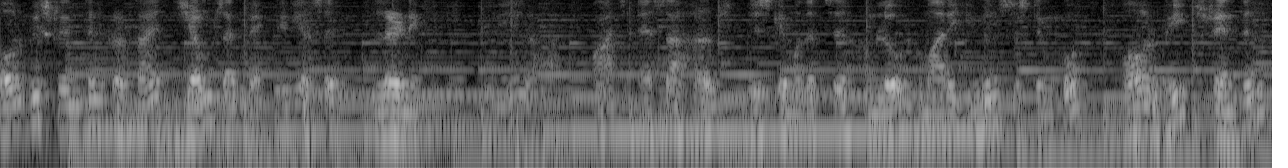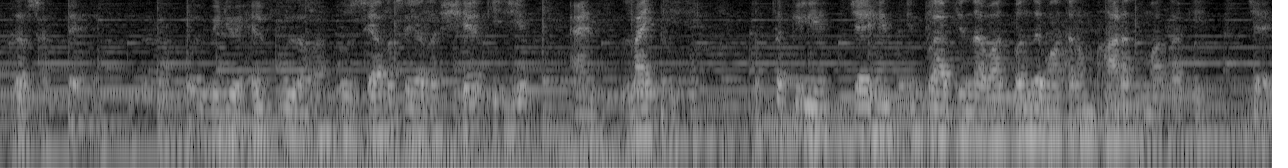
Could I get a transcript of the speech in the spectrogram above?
और भी स्ट्रेंथन करता है जर्म्स एंड बैक्टीरिया से लड़ने के लिए। तो ये रहा पाँच ऐसा हर्ब्स जिसके मदद से हम लोग हमारे इम्यून सिस्टम को और भी स्ट्रेंथन कर सकते हैं। अगर आपको वीडियो हेल्पफुल लगा तो ज़्यादा से ज़्यादा शेयर कीजिए एंड लाइक कीजिए। तब तक के लिए जय हिंद, इनकलाब जिंदाबाद, वंदे मातरम, भारत माता की जय।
